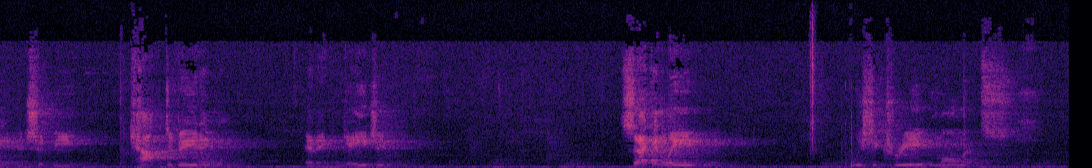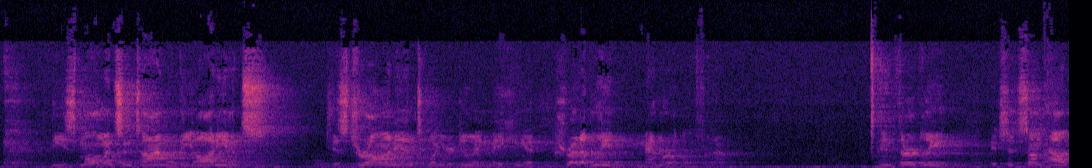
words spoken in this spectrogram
it should be captivating and engaging. Secondly, we should create moments. These moments in time where the audience is drawn into what you're doing, making it incredibly memorable for them. And thirdly, it should somehow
